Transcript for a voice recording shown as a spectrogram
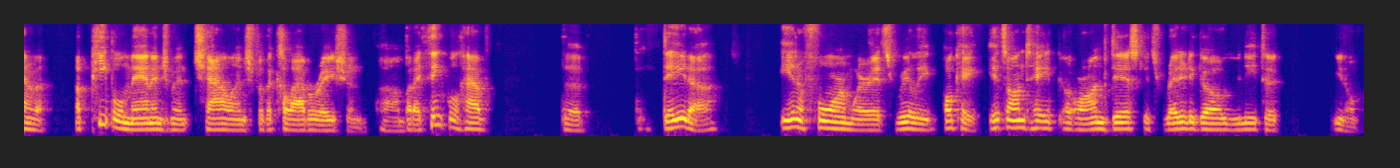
kind of a a people management challenge for the collaboration. Um, but I think we'll have the data in a form where it's really, okay, it's on tape or on disk, it's ready to go. You need to, you know,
